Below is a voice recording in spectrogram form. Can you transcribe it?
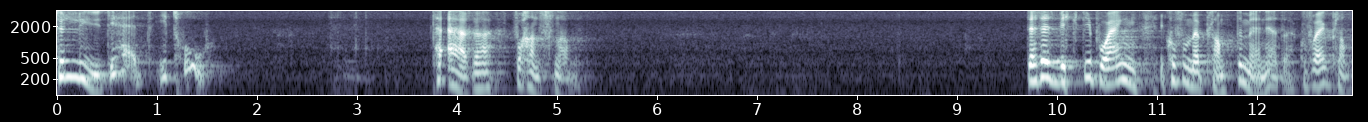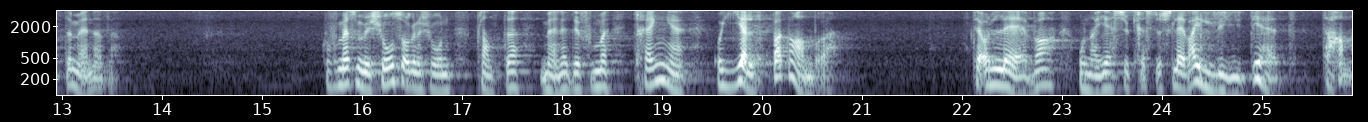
til lydighet i tro. Til ære for Hans navn. Dette er et viktig poeng i hvorfor vi planter menigheter. Hvorfor jeg planter menigheter. Hvorfor vi som misjonsorganisasjon planter menigheter. For vi trenger å hjelpe hverandre til å leve under Jesu Kristus, leve i lydighet til Han.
